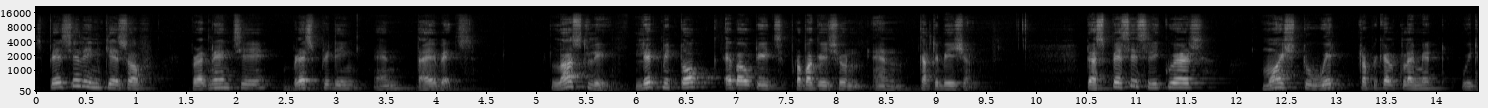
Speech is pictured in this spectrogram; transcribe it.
especially in case of pregnancy, breastfeeding, and diabetes. Lastly, let me talk about its propagation and cultivation. The species requires moist to wet tropical climate with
